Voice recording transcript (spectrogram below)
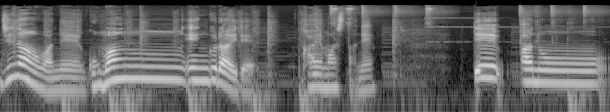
次男はね5万円ぐらいで買えましたね。であの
